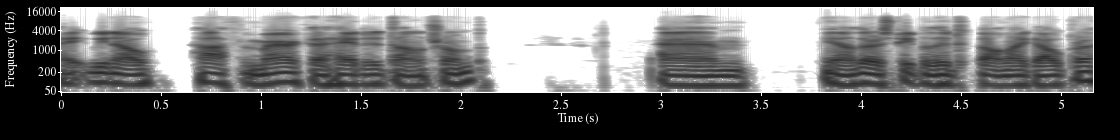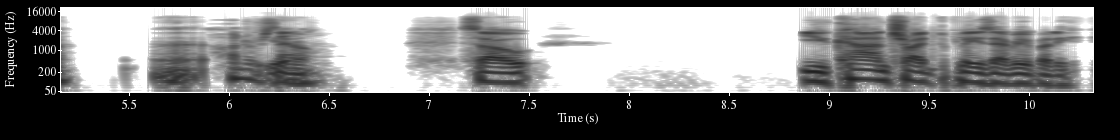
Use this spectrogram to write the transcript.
hate. We know half America hated Donald Trump. Um, you know, there's people who don't like Oprah. Uh, Hundred uh, percent. You know, so you can't try to please everybody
